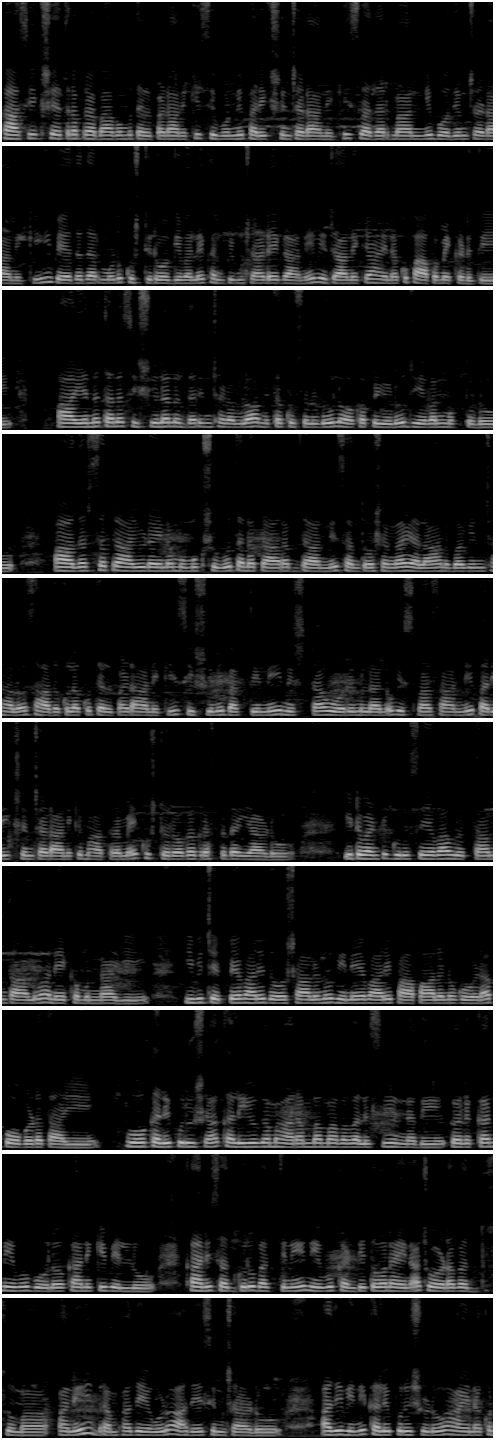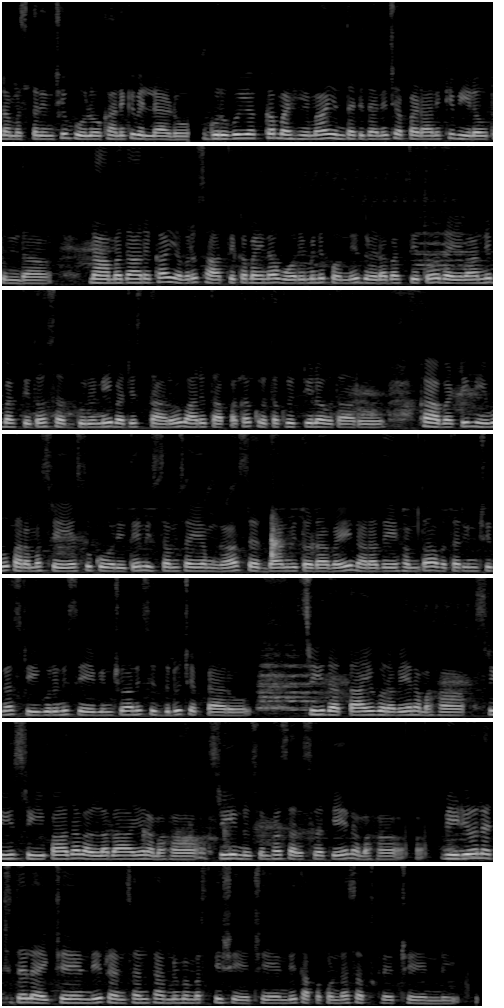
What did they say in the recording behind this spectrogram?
కాశీక్షేత్ర ప్రభావము తెలపడానికి శివుణ్ణి పరీక్షించడానికి స్వధర్మాన్ని బోధించడానికి వేదధర్ముడు కుష్ఠిరోగి వలె కనిపించాడే గాని నిజానికి ఆయనకు పాపం ఎక్కడిది? ఆయన తన శిష్యులను ఉద్ధరించడంలో అమిత కుశలుడు లోకప్రియుడు జీవన్ముక్తుడు. ఆదర్శప్రాయుడైన ముముక్షువు తన ప్రారబ్ధాన్ని సంతోషంగా ఎలా అనుభవించాలో సాధకులకు తెలపడానికి శిష్యుని భక్తిని నిష్ఠ ఓరిములను విశ్వాసాన్ని పరీక్షించడానికి మాత్రమే కుష్ఠరోగగ్రస్తుడయ్యాడు. ఇటువంటి గురుసేవా వృత్తాంతాలు అనేకమున్నాయి. ఇవి చెప్పేవారి దోషాలను వినేవారి పాపాలను కూడా పోగొడతాయి. ఓ కలిపురుష కలియుగం ఆరంభమవవలసి ఉన్నది. కనుక నీవు భూలోకానికి వెళ్ళు. కానీ సద్గురు భక్తిని నీవు కంటితోనైనా చూడవద్దు సుమా అని బ్రహ్మదేవుడు ఆదేశించాడు. అది విని కలిపురుషుడు ఆయనకు నమస్కరించి భూలోకానికి వెళ్ళాడు. గురువు యొక్క మహిమ ఇంతటిదని చెప్పడానికి వీలవుతుందా? నామధారక ఎవరు సాత్వికమైన ఓరిమిని పొంది దృఢభక్తితో దైవాన్ని భక్తితో సద్గురుని భజిస్తారో వారు తప్పక కృతకృత్యులవుతారు. కాబట్టి నీవు పరమ శ్రేయస్సు కోరితే నిస్సంశయంగా శ్రద్ధాన్వితుడవై నరదేహంతో అవతరించిన శ్రీగురుని సేవించు అని సిద్ధుడు చెప్పారు. శ్రీ దత్తాయ గురవే నమ. శ్రీ శ్రీపాద వల్లభాయ నమ. శ్రీ నృసింహ సరస్వతే నమ. వీడియో నచ్చితే లైక్ చేయండి ఫ్రెండ్స్ అండ్ ఫ్యామిలీ మెంబర్స్కి షేర్ చేయండి తప్పకుండా సబ్స్క్రైబ్ చేయండి.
